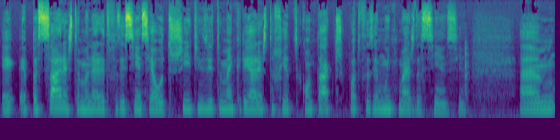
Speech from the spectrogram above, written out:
é, é passar esta maneira de fazer ciência a outros sítios e também criar esta rede de contactos que pode fazer muito mais da ciência. Um,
